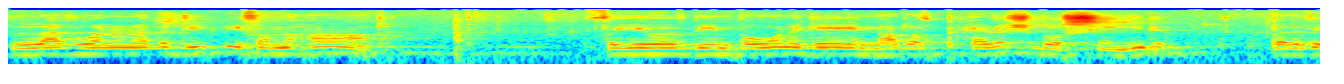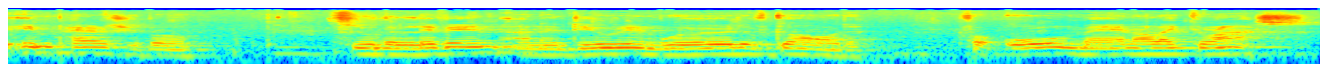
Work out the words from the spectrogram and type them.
love one another deeply from the heart. For you have been born again, not of perishable seed, but of imperishable, through the living and enduring word of God. For all men are like grass,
